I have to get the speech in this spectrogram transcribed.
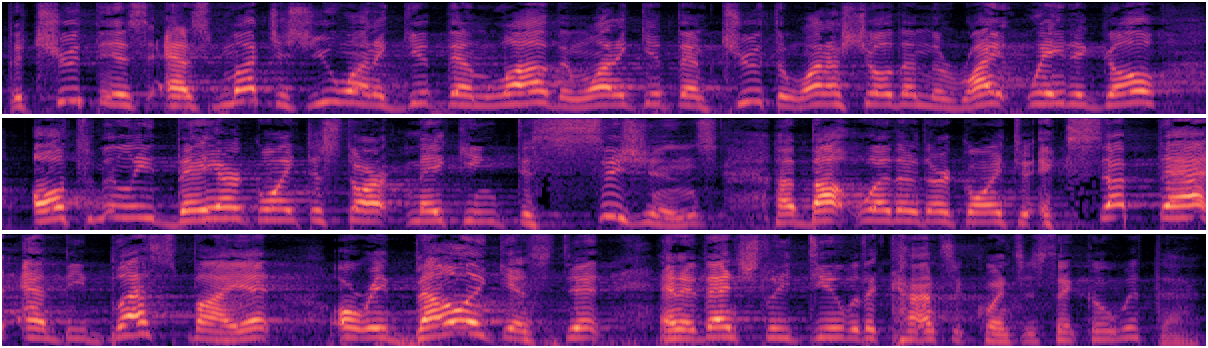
the truth is, as much as you want to give them love and want to give them truth and want to show them the right way to go, ultimately they are going to start making decisions about whether they're going to accept that and be blessed by it or rebel against it and eventually deal with the consequences that go with that.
